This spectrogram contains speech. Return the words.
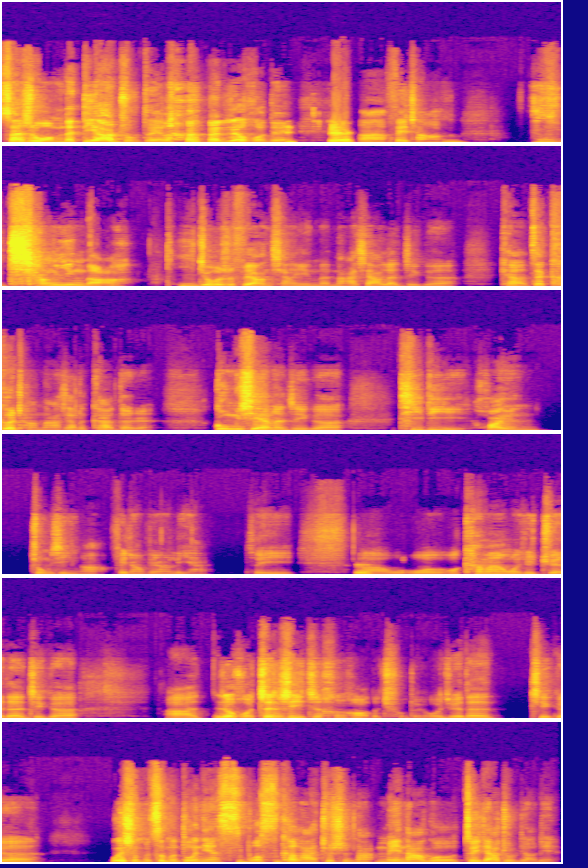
算是我们的第二主队了，热火队 是啊，非常强硬的啊，依旧是非常强硬的，拿下了这个凯尔在客场拿下了凯尔特人，攻陷了这个 TD 花园中心啊，非常非常厉害。所以对啊，我我我看完我就觉得这个啊，热火真是一支很好的球队。我觉得这个为什么这么多年斯波斯克拉就是拿没拿过最佳主教练，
